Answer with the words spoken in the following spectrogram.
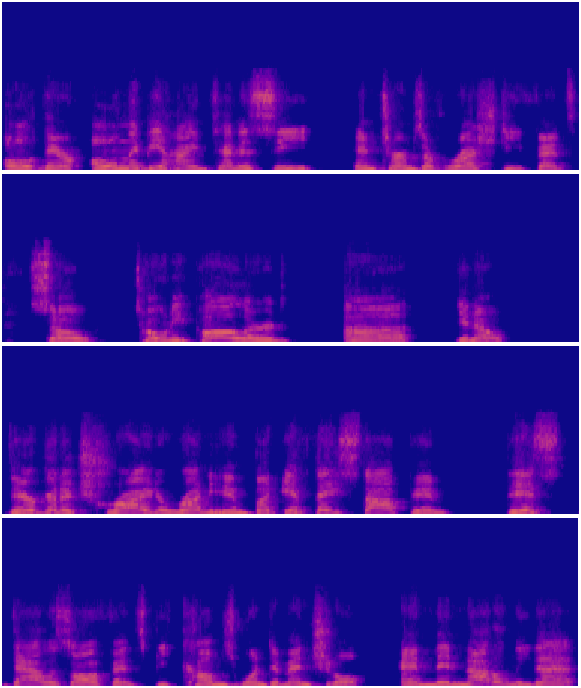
oh, they're only behind Tennessee in terms of rush defense. So Tony Pollard, uh, you know, they're going to try to run him, but if they stop him, this Dallas offense becomes one dimensional. And then not only that,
